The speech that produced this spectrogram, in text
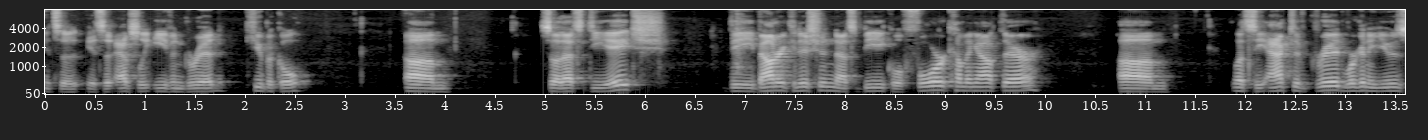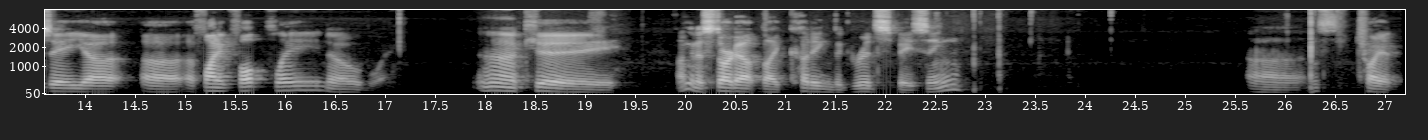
It's a it's an absolutely even grid, cubical. Um, so that's dh. The boundary condition that's b equal four coming out there. Um, let's see, active grid. We're going to use a uh, uh, a finite fault plane. Oh boy. Okay. I'm going to start out by cutting the grid spacing. Uh, let's try it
